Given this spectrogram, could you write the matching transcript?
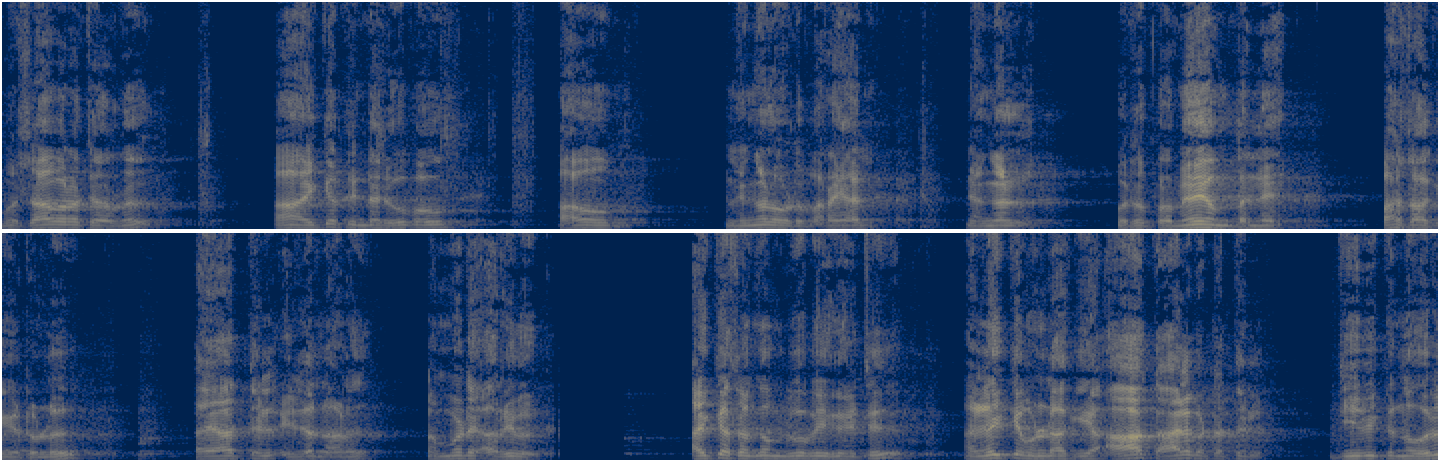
മുസാവറ ചേർന്ന് ആ ഐക്യത്തിന്റെ രൂപവും ഭാവവും നിങ്ങളോട് പറയാൻ ഞങ്ങൾ ഒരു പ്രമേയം തന്നെ പാസാക്കിയിട്ടുണ്ട്. ഹയാത്തിൽ ഇല്ലെന്നാണ് നമ്മുടെ അറിവ്. ഐക്യസംഘം രൂപീകരിച്ച് അനൈക്യമുണ്ടാക്കിയ ആ കാലഘട്ടത്തിൽ ജീവിക്കുന്ന ഒരു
